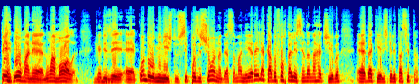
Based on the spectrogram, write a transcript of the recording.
perdeu, mané, não amola. Uhum. Quer dizer, é, quando o ministro se posiciona dessa maneira, ele acaba fortalecendo a narrativa é, daqueles que ele está citando.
